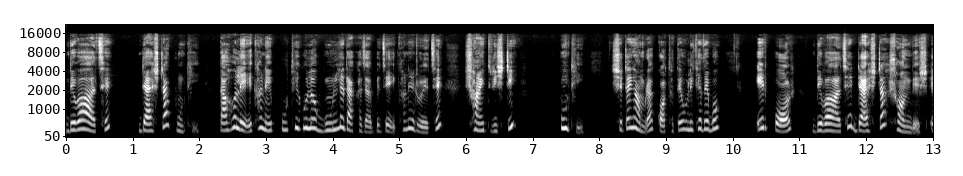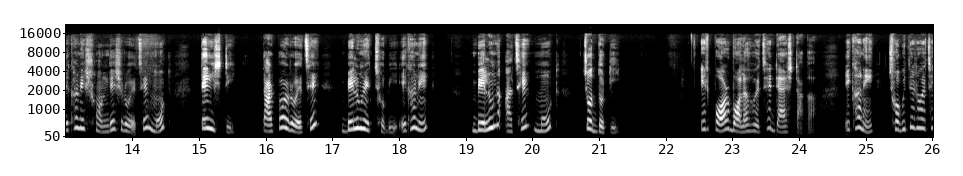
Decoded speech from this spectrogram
দেওয়া আছে ড্যাশটা পুঁথি। তাহলে এখানে পুঁথিগুলো গুনলে দেখা যাবে যে এখানে রয়েছে সাঁত্রিশটি পুঁথি। সেটাই আমরা কথাতেও লিখে দেব। এরপর দেওয়া আছে ড্যাশটা সন্দেশ। এখানে সন্দেশ রয়েছে মোট তেইশটি। তারপর রয়েছে বেলুনের ছবি। এখানে বেলুন আছে মোট চোদ্দোটি। এরপর বলা হয়েছে ড্যাশ টাকা। এখানে ছবিতে রয়েছে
